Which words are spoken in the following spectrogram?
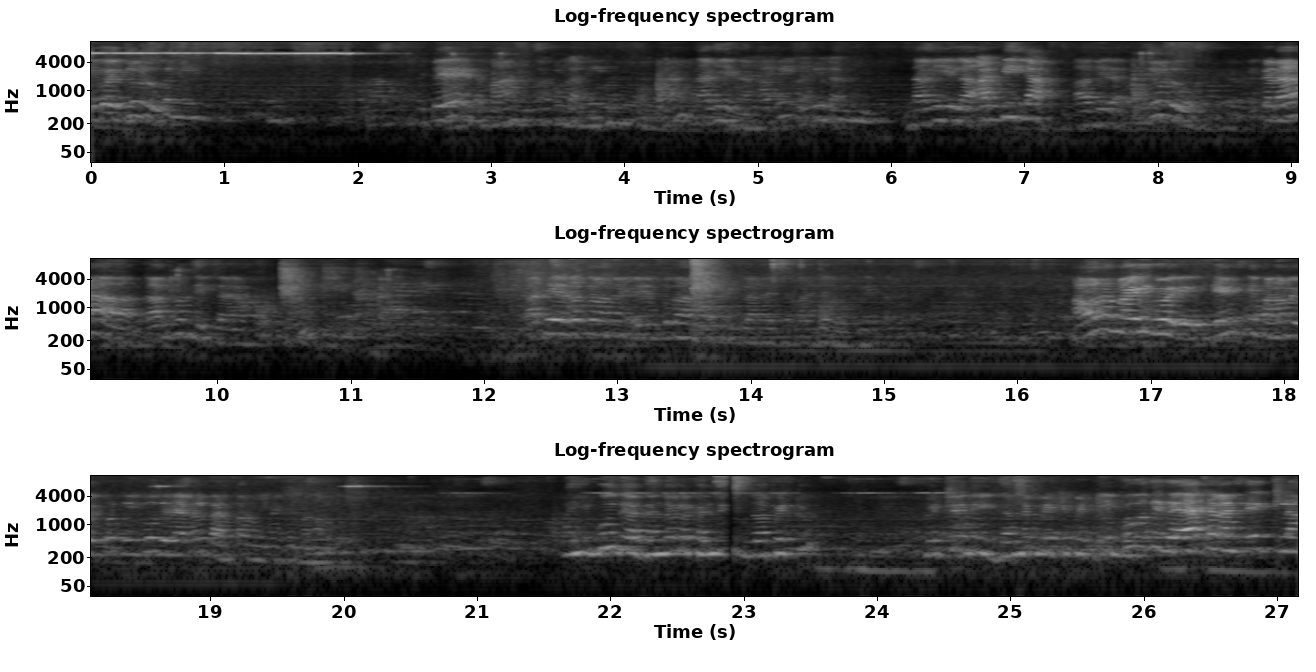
ఇగో చూడు. పేరేంటమ్మా నవీల. అబీల అబీల చూడు. ఇక్కడ గంటుంది ఇక్కడ అదే ఇట్లా అనేసి మధ్యలో. అవునమ్మా ఇగో ఏంటి మనం ఎప్పుడు విభూది రేఖలు పెడతాం మనం. ఇవ్వదు ఆ గంధంలో కనిపిస్తుందా పెట్టు? పెట్టేది గంధం పెట్టి పెట్టి. విభూది రేఖలు అంటే ఇట్లా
